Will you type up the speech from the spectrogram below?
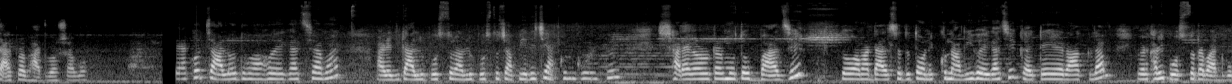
তারপর ভাত বসাবো। দেখো, চালও ধোয়া হয়ে গেছে আমার। আর এদিকে আলু পোস্ত আলু পোস্ত চাপিয়ে দিচ্ছি এখন ঘড়িতে সাড়ে এগারোটার মতো বাজে। তো আমার ডাল সেদ্ধ তো অনেকক্ষণ আগেই হয়ে গেছে, কেটে রাখলাম। এবার খালি পোস্তটা বাটবো।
